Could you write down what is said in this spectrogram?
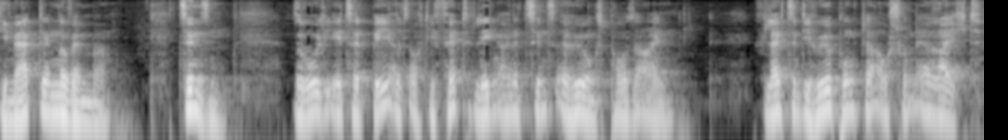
Die Märkte im November. Zinsen. Sowohl die EZB als auch die FED legen eine Zinserhöhungspause ein. Vielleicht sind die Höhepunkte auch schon erreicht.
